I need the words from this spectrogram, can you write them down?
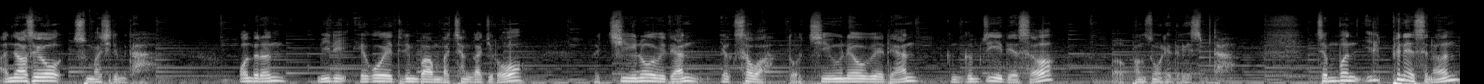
안녕하세요. 순마실입니다. 오늘은 미리 예고해 드린 바와 마찬가지로 지윤호업에 대한 역사와 또 지윤호업에 대한 궁금증에 대해서 어, 방송을 해드리겠습니다. 전번 1편에서는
